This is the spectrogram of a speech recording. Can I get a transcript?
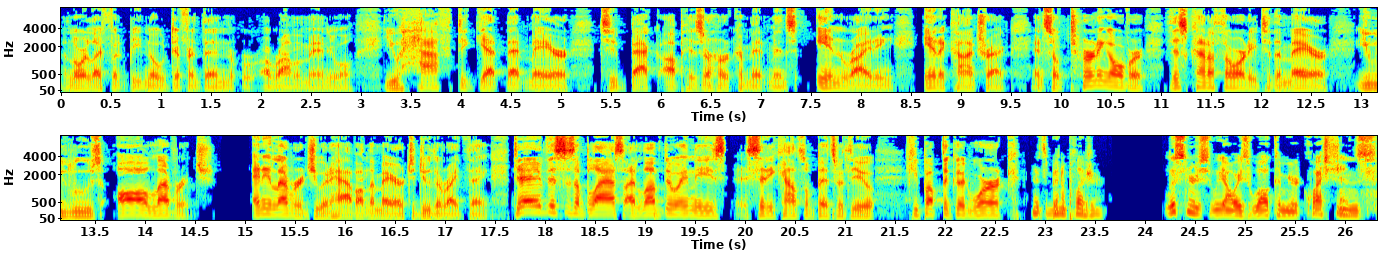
and Lori Lightfoot would be no different than a Rahm Emanuel, you have to get that mayor to back up his or her commitments in writing in a contract. And so turning over this kind of authority to the mayor, you lose all leverage any leverage you would have on the mayor to do the right thing. Dave, this is a blast. I love doing these city council bits with you. Keep up the good work. It's been a pleasure. Listeners, we always welcome your questions,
